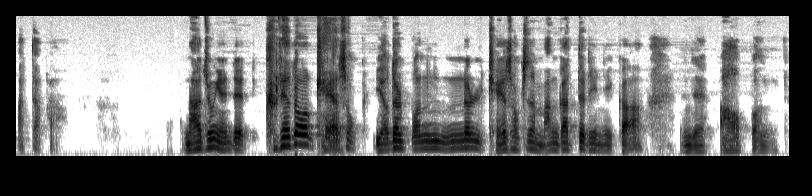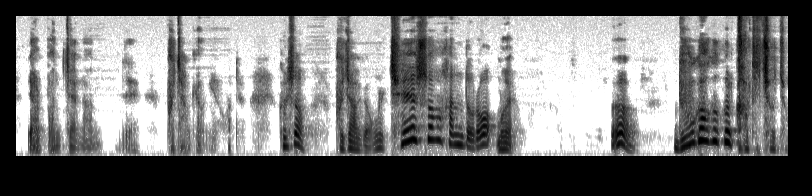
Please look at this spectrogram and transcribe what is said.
맞다가 나중에 이제 그래도 계속 여덟 번을 계속해서 망가뜨리니까 이제 아홉 번, 열 번째는 이제 부작용이 오거든. 그래서 부작용을 최소한도로 뭐 어, 누가 그걸 가르쳐 줘?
